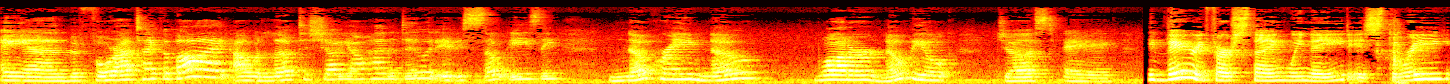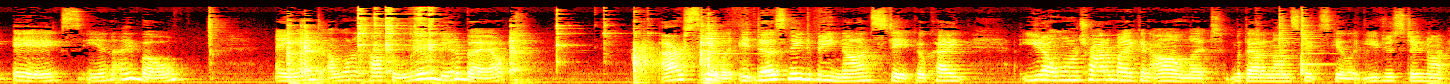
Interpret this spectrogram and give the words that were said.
And before I take a bite, I would love to show y'all how to do it. It is so easy. No cream, no water, no milk, just egg. The very first thing we need is three eggs in a bowl. And I want to talk a little bit about our skillet. It does need to be non-stick, okay? You don't want to try to make an omelet without a non-stick skillet. You just do not.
